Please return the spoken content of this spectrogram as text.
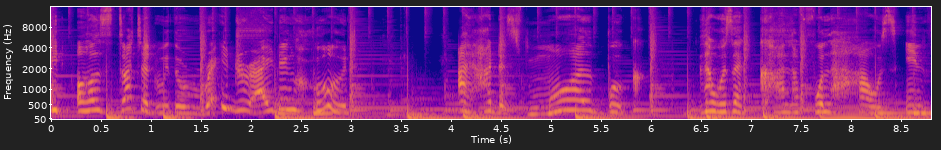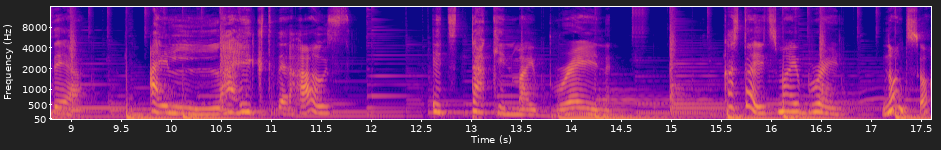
it all started with a Red Riding Hood. I had a small book. There was a colorful house in there. I liked the house. It stuck in my brain. Casta, it's my brain, not so.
